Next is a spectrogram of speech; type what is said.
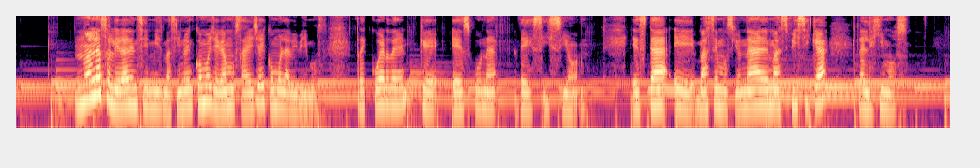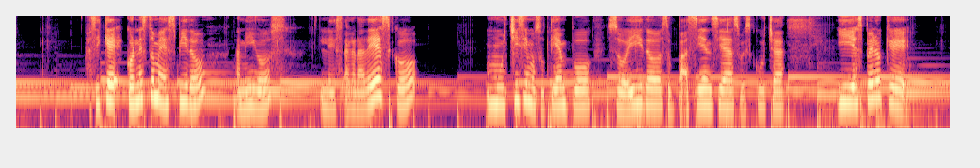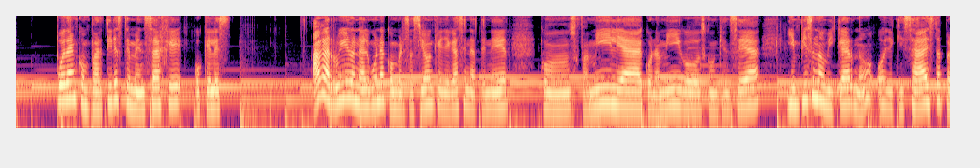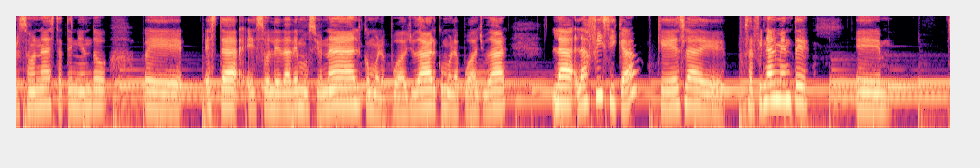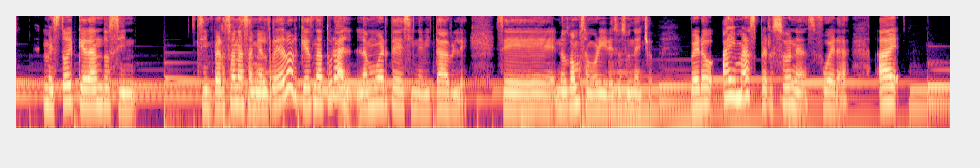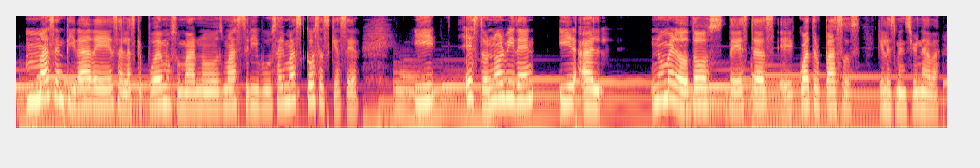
No en la soledad en sí misma, sino en cómo llegamos a ella y cómo la vivimos. Recuerden que es una decisión. Está eh, más emocional, más física, la elegimos. Así que con esto me despido amigos, les agradezco muchísimo su tiempo, su oído, su paciencia, su escucha y espero que puedan compartir este mensaje o que les haga ruido en alguna conversación que llegasen a tener con su familia, con amigos, con quien sea, y empiecen a ubicar, ¿no? Oye, quizá esta persona está teniendo eh, esta eh, soledad emocional, cómo la puedo ayudar, cómo la puedo ayudar. La, física, que es la de, pues al finalmente eh, me estoy quedando sin, sin personas a mi alrededor, que es natural. La muerte es inevitable. Se, nos vamos a morir, eso es un hecho. Pero hay más personas fuera. Hay más entidades a las que podemos sumarnos, más tribus, hay más cosas que hacer. Y esto, no olviden ir al número dos de estos eh, cuatro pasos que les mencionaba.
